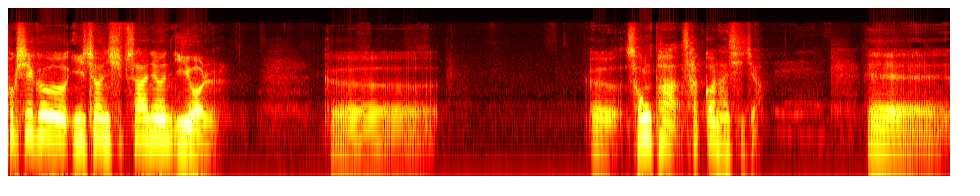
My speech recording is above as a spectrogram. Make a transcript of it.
혹시 그 2014년 2월 그, 그 송파 사건 아시죠? 에,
